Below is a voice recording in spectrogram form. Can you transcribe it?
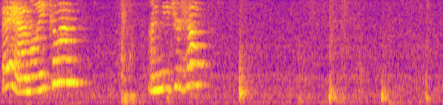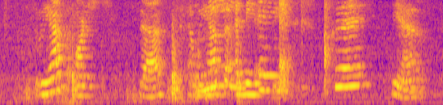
Hey, Emily, come on. I need your help. So we have the orange zest, and we have the anise seeds. Good. Yes.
